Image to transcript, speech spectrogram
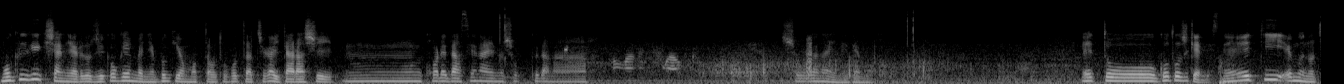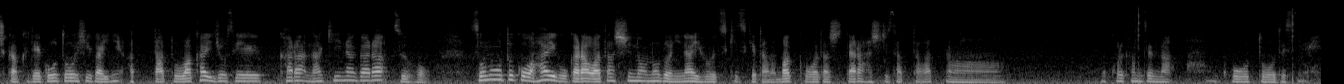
目撃者によると事故現場には武器を持った男たちがいたらしい。うーんこれ出せないのショックだな。しょうがないねでも。えっと、強盗事件ですね。ATM の近くで強盗被害に遭った。と若い女性から泣きながら通報。その男は背後から私の喉にナイフを突きつけたの。バッグを渡したら走り去ったわ。あこれ完全な強盗ですね。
